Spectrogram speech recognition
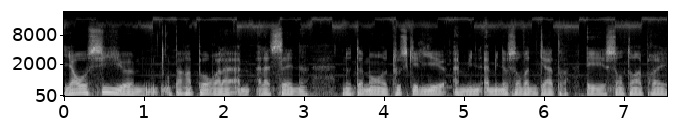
Il y a aussi euh, par rapport à la, à la scène, notamment tout ce qui est lié à, mille- à 1924 et 100 ans après,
